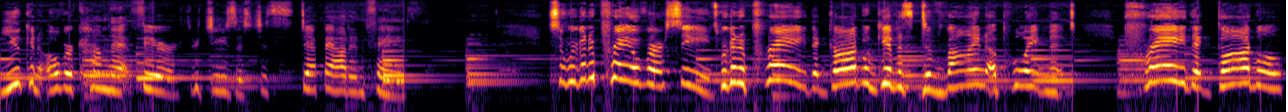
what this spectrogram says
You can overcome that fear through Jesus. Just step out in faith. So, we're going to pray over our seeds. We're going to pray that God will give us divine appointment. Pray that God will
